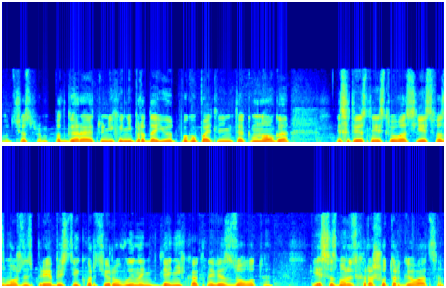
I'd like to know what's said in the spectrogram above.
вот сейчас прям подгорают у них, они продают, покупателей не так много, и, соответственно, если у вас есть возможность приобрести квартиру, вы на- для них как на вес золота. Есть возможность хорошо торговаться.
